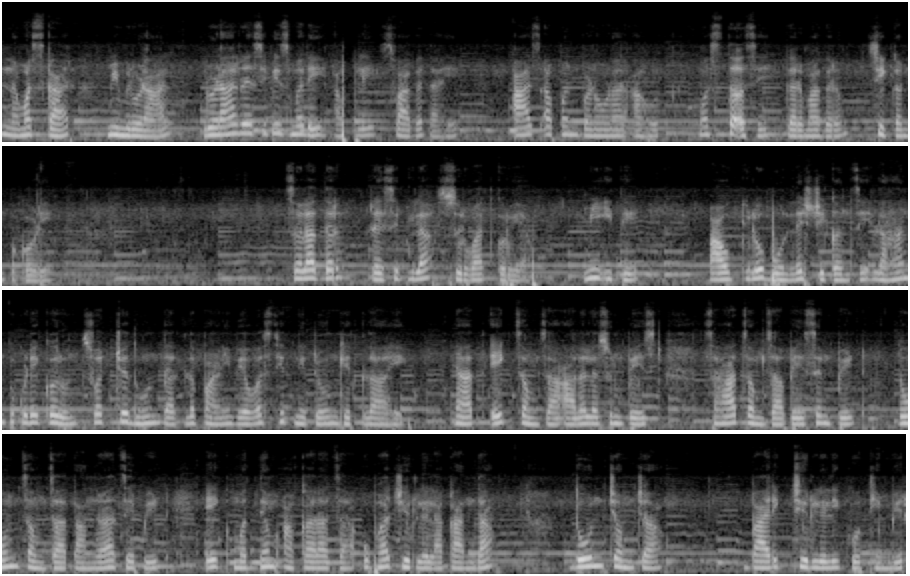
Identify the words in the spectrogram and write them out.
नमस्कार मी मृणाल. मृणाल रेसिपीजमध्ये आपले स्वागत आहे. आज आपण बनवणार आहोत मस्त असे गरमागरम चिकन पकोडे. चला तर रेसिपीला सुरुवात करूया. मी इथे पाव किलो बोनलेस चिकनचे लहान तुकडे करून स्वच्छ धुवून त्यातलं पाणी व्यवस्थित नितळून घेतलं आहे. ह्यात एक चमचा आलं लसूण पेस्ट सहा चमचा बेसन पीठ दोन चमचा तांदळाचे पीठ एक मध्यम आकाराचा उभा चिरलेला कांदा दोन चमचा बारीक चिरलेली कोथिंबीर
